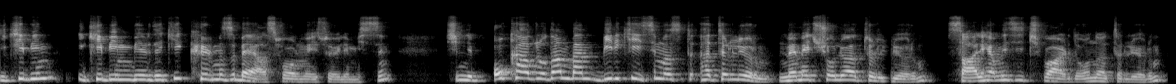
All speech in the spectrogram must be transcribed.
2000-2001'deki kırmızı beyaz formayı söylemişsin. Şimdi o kadrodan ben bir iki isim hatırlıyorum. Mehmet Şol'u hatırlıyorum. Salih Hamizic vardı onu hatırlıyorum.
